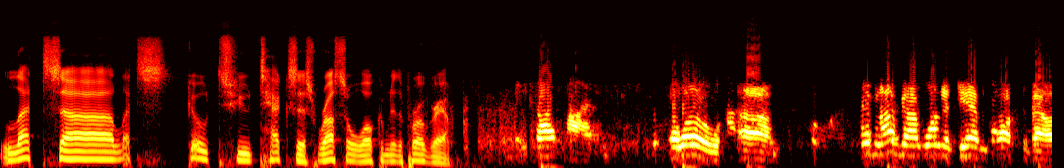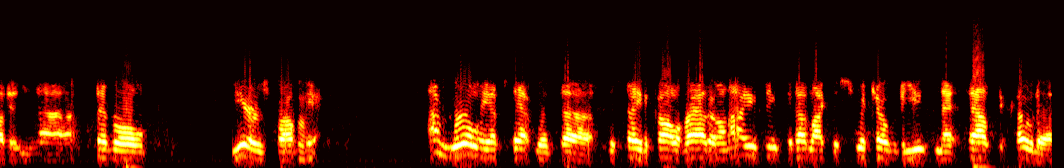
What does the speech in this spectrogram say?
Let's uh, let's go to Texas. Russell, welcome to the program. Hello. Um, Kevin, I've got one that you haven't talked about in uh, several years, probably. I'm really upset with uh, the state of Colorado, and I think that I'd like to switch over to using that South Dakota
